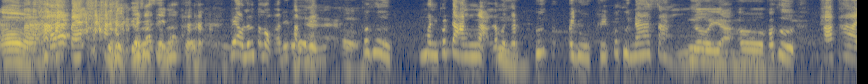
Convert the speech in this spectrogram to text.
เออแปะเกือบไม่แล้ใช่วซิมเกือบแล้วไม่เอาเรื่องตลกอันนี้ตัดทิ้งเออก็คือมันก็ดังอะ แล้วมันก็อืมเพิ่ง ไปดูคลิปก็คือหน้าสั่งเลยอะเออ ก็คือท้าทาย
